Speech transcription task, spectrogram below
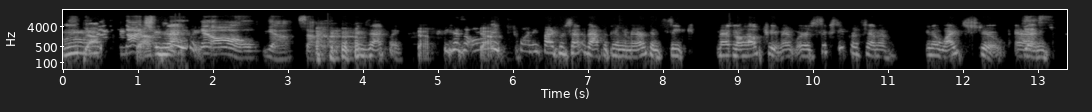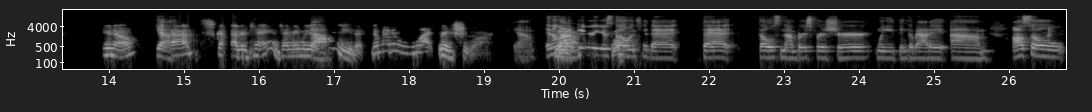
Mm. yeah. not yeah. true exactly. at all. Yeah. So exactly. Yeah. Because only yeah. 25% of African Americans seek mental health treatment, whereas 60% of, you know, whites do. And, yes. you know, yeah, that's got to change. I mean, we yeah. all need it, no matter what race you are. Yeah. And a yeah. lot of barriers yeah. go into that, that, those numbers for sure when you think about it. Um, also,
